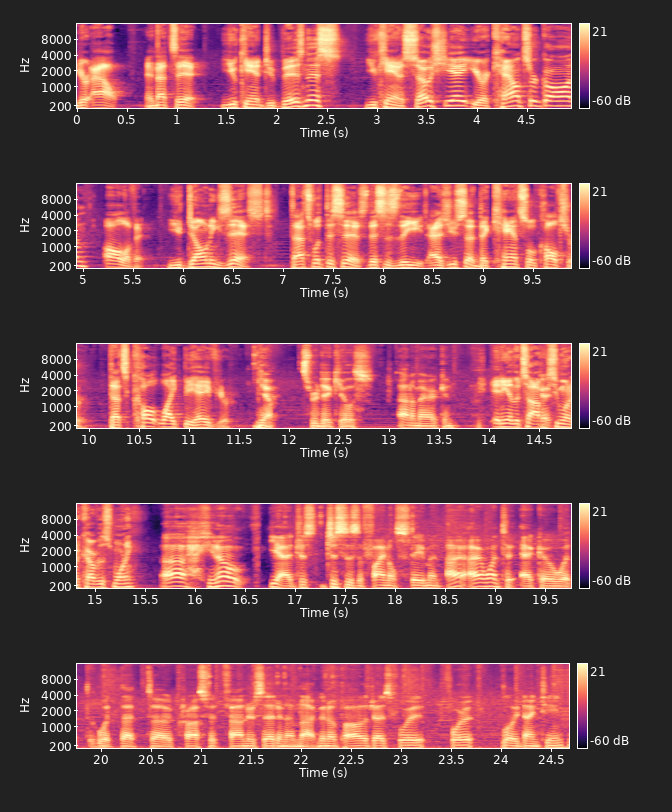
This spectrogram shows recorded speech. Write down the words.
You're out. And that's it. You can't do business. You can't associate. Your accounts are gone. All of it. You don't exist. That's what this is. This is the, as you said, the cancel culture. That's cult like behavior. Yeah, it's ridiculous. Un American. Any other topics you want to cover this morning? Uh, you know, yeah, just just as a final statement, I, I want to echo what what that uh, CrossFit founder said, and I'm not going to apologize for it. For it, Floyd 19.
